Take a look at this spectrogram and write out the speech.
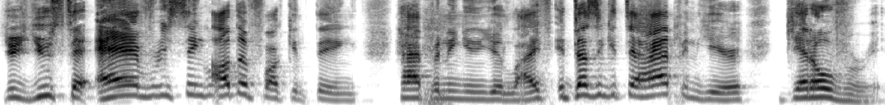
you're used to every single other fucking thing happening in your life. It doesn't get to happen here. Get over it.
